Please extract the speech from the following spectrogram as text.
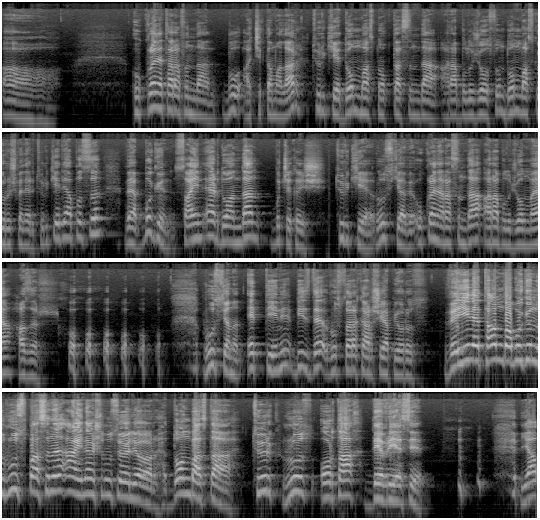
Aa. Ukrayna tarafından bu açıklamalar Türkiye Donbas noktasında ara bulucu olsun, Donbas görüşmeleri Türkiye'de yapılsın ve bugün Sayın Erdoğan'dan bu çıkış. Türkiye, Rusya ve Ukrayna arasında ara bulucu olmaya hazır. Rusya'nın ettiğini biz de Ruslara karşı yapıyoruz. Ve yine tam da bugün Rus basını aynen şunu söylüyor. Donbas'ta Türk-Rus ortak devriyesi. Ya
